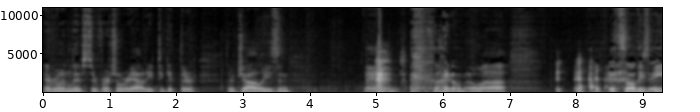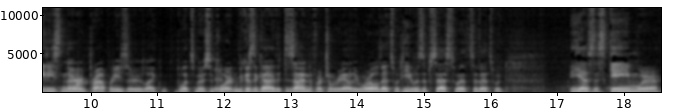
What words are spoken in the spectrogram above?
everyone lives through virtual reality to get their their jollies and and I don't know. Uh, it's all these '80s nerd properties are like what's most important because the guy that designed the virtual reality world, that's what he was obsessed with. So that's what he has this game where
